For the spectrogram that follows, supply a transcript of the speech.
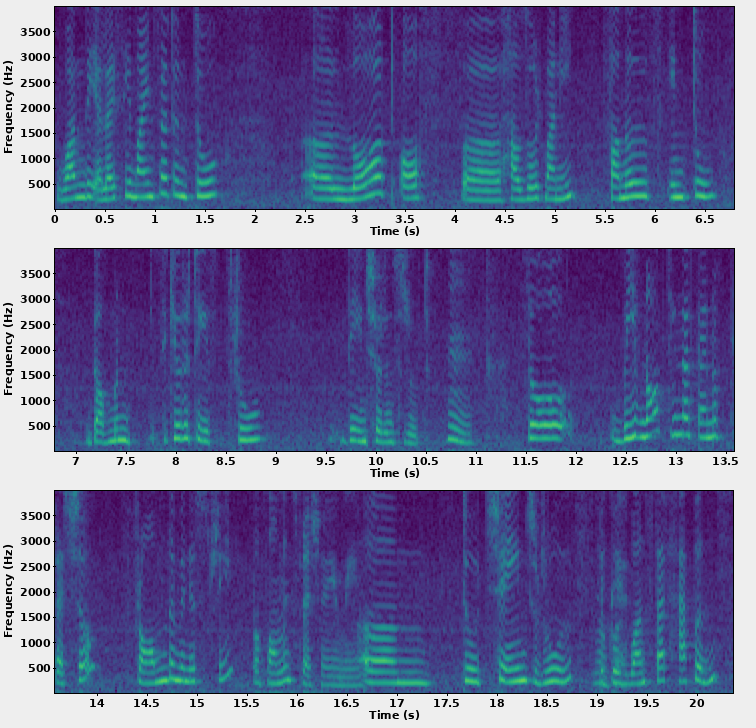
one, the LIC mindset, and two, a lot of uh, household money funnels into government securities through the insurance route. Hmm. So we've not seen that kind of pressure from the ministry Performance pressure, you mean? um, to change rules because Okay. once that happens,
